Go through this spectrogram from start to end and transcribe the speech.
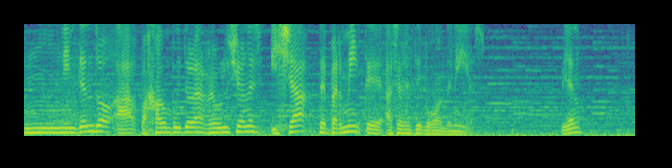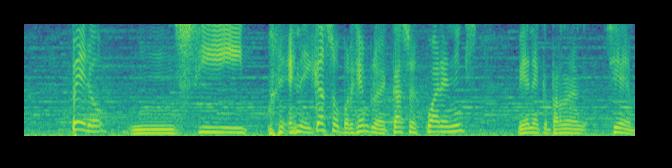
Nintendo ha bajado un poquito las revoluciones y ya te permite hacer este tipo de contenidos. ¿Bien? Pero mm, si en el caso, por ejemplo, en el caso de Square Enix, viene que, perdón, sí, en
